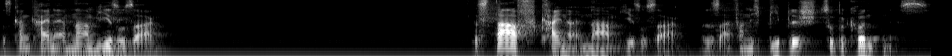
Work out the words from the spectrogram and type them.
Das kann keiner im Namen Jesu sagen. Das darf keiner im Namen Jesu sagen, weil es einfach nicht biblisch zu begründen ist.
